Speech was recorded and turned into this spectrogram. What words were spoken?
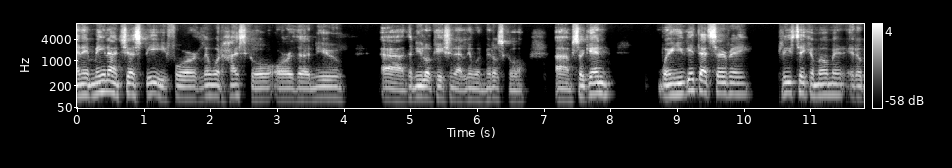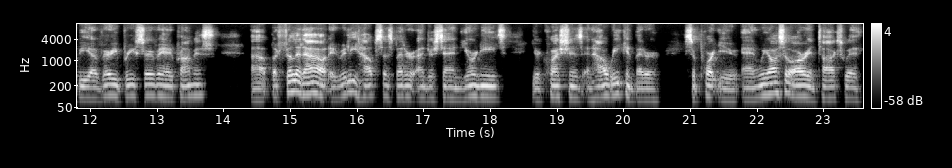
And it may not just be for Lynwood High School or the new, uh, the new location at Lynwood Middle School. Um, so again, when you get that survey, please take a moment. It'll be a very brief survey, I promise. Uh, but fill it out. It really helps us better understand your needs, your questions, and how we can better support you. And we also are in talks with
